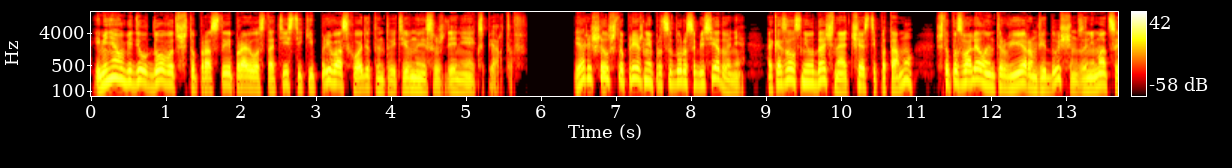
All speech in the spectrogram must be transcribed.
и меня убедил довод, что простые правила статистики превосходят интуитивные суждения экспертов. Я решил, что прежняя процедура собеседования оказалась неудачной отчасти потому, что позволяло интервьюерам-ведущим заниматься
